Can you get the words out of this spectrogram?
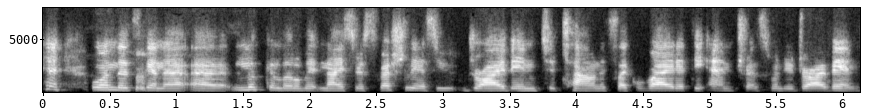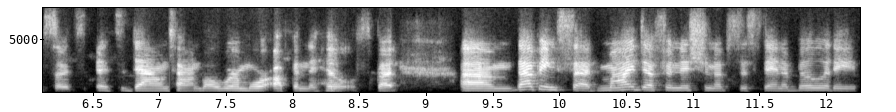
one that's going to uh, look a little bit nicer, especially as you drive into town. It's like right at the entrance when you drive in, so it's it's downtown. While we're more up in the hills. But um, that being said, my definition of sustainability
